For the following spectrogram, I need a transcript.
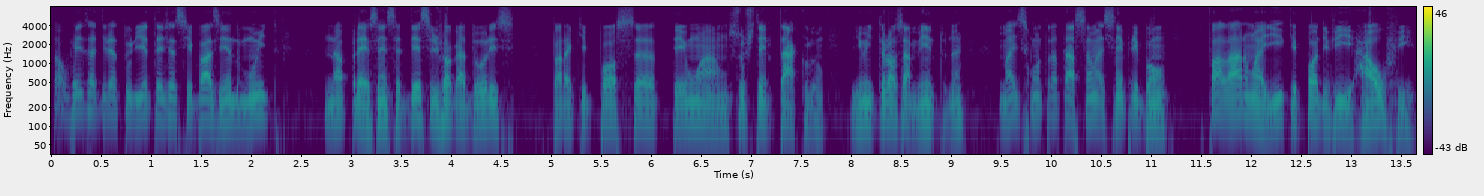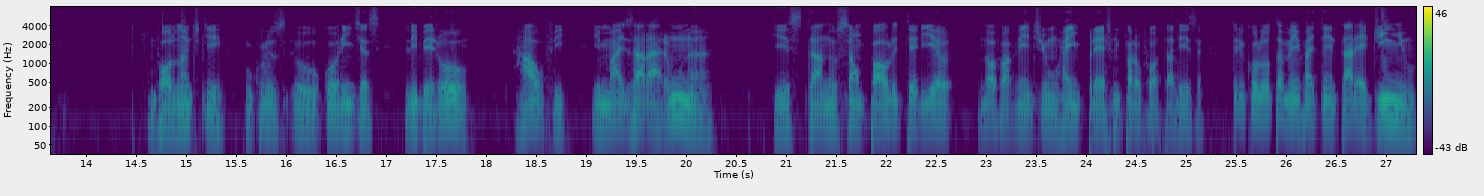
Talvez a diretoria esteja se baseando muito na presença desses jogadores para que possa ter uma, um sustentáculo e um entrosamento, né? Mas contratação é sempre bom. Falaram aí que pode vir Ralph, volante que o, Cruz, o Corinthians liberou, Ralph e mais Araruna, que está no São Paulo e teria novamente um reempréstimo para o Fortaleza. O Tricolor também vai tentar Edinho,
